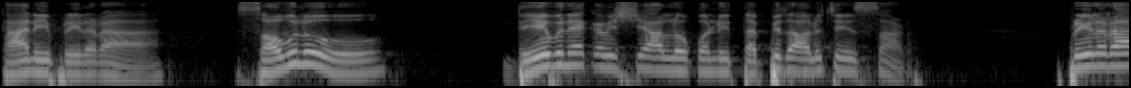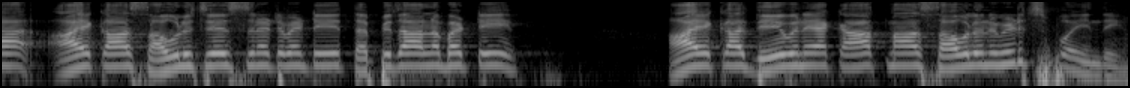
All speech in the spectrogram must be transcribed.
కానీ ప్రియులరా సౌలు దేవుని యొక్క విషయాల్లో కొన్ని తప్పిదాలు చేస్తాడు ప్రియులరా ఆ యొక్క సౌలు చేసినటువంటి తప్పిదాలను బట్టి ఆ యొక్క దేవుని యొక్క ఆత్మ సౌలును విడిచిపోయింది.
